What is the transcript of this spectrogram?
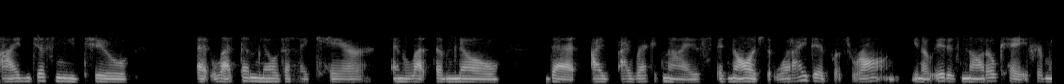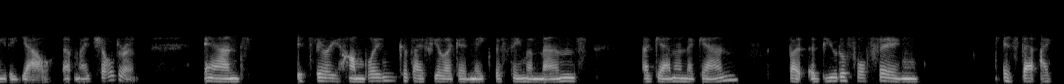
I just need to uh, let them know that I care and let them know that I, I recognize, acknowledge that what I did was wrong. You know, it is not okay for me to yell at my children. And it's very humbling because I feel like I make the same amends again and again. But a beautiful thing is that I,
